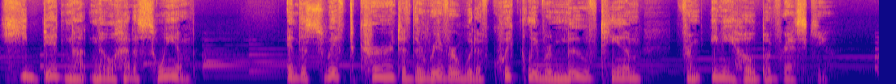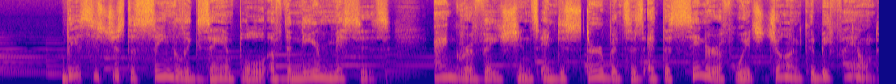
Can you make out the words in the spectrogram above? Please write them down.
he did not know how to swim. And the swift current of the river would have quickly removed him from any hope of rescue. This is just a single example of the near misses, aggravations, and disturbances at the center of which John could be found.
